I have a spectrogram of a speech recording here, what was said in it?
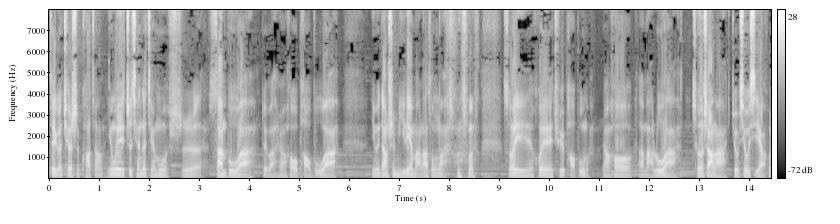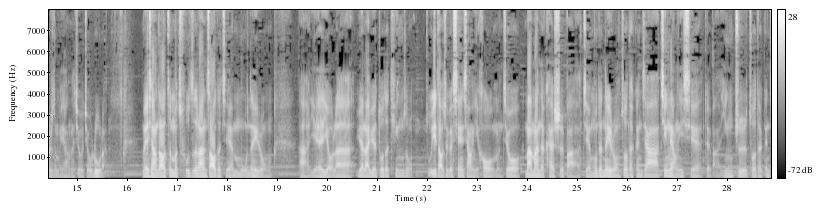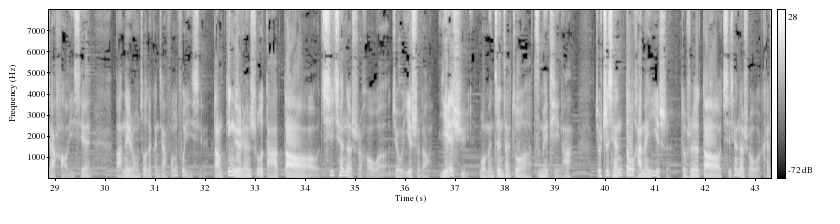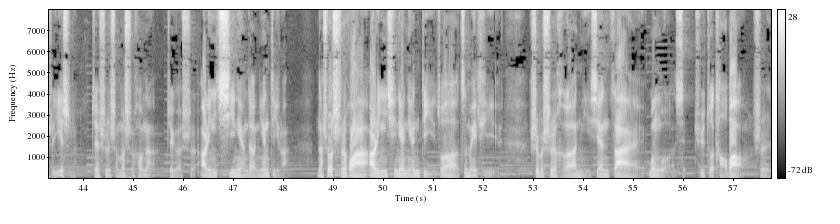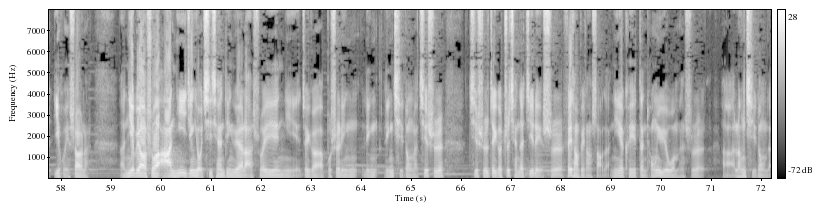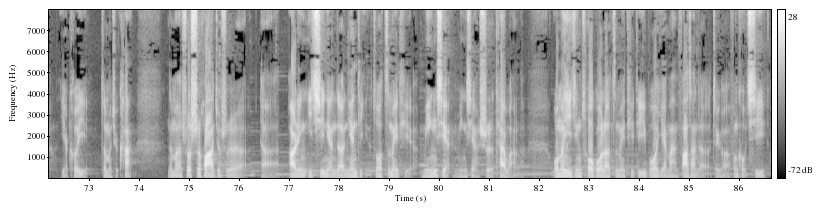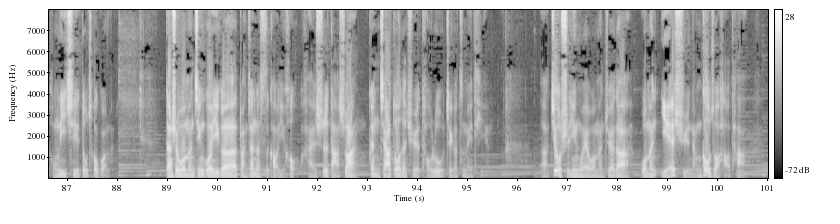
这个确实夸张，因为之前的节目是散步啊，对吧？然后跑步啊，因为当时迷恋马拉松嘛，所以会去跑步嘛。然后啊，马路啊，车上啊，就休息啊，或者怎么样的，就就录了。没想到这么粗制滥造的节目内容。啊，也有了越来越多的听众注意到这个现象以后，我们就慢慢的开始把节目的内容做得更加精良一些，对吧？音质做得更加好一些，把内容做得更加丰富一些。当订阅人数达到七千的时候，我就意识到，也许我们正在做自媒体呢。就之前都还没意识，都是到七千的时候我开始意识了。这是什么时候呢？这个是二零一七年的年底了。那说实话，二零一七年年底做自媒体，是不是和你现在问我去做淘宝是一回事儿呢？呃，你也不要说啊，你已经有七千订阅了，所以你这个不是零零零启动了。其实，其实这个之前的积累是非常非常少的。你也可以等同于我们是呃冷启动的，也可以这么去看。那么说实话，就是呃，二零一七年的年底做自媒体，明显明显是太晚了。我们已经错过了自媒体第一波野蛮发展的这个风口期、红利期，都错过了。但是我们经过一个短暂的思考以后，还是打算更加多的去投入这个自媒体，啊，就是因为我们觉得我们也许能够做好它，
